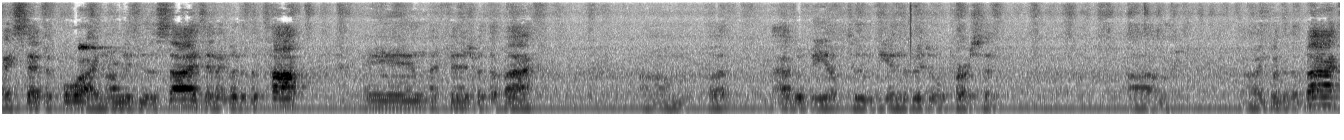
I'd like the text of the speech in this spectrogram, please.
Like I said before, I normally do the sides, then I go to the top, and I finish with the back. Um, but that would be up to the individual person. Um, I go to the back.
